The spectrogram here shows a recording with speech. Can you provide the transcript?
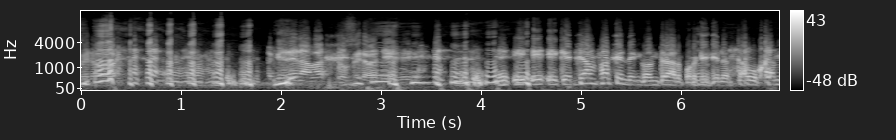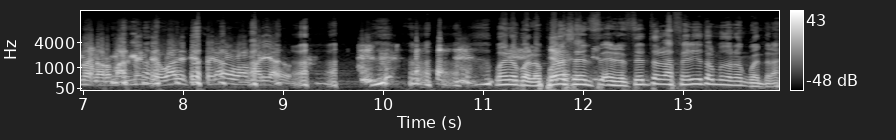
pero que den abasto, pero sí, sí. Y, y- y que sean fácil de encontrar, porque que lo está buscando normalmente o va desesperado o va mareado. bueno, pues los pones en, en el centro de la feria y todo el mundo lo encuentra.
